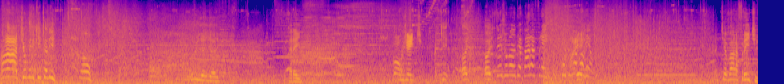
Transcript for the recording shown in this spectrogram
Ah, tinha um mini kit ali. Não. Ai, ai, ai. Pera aí. Corre, gente. Aqui. Ai, ai. Veja o Manter para a frente. Continua Aí. correndo. Ativar a frente.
